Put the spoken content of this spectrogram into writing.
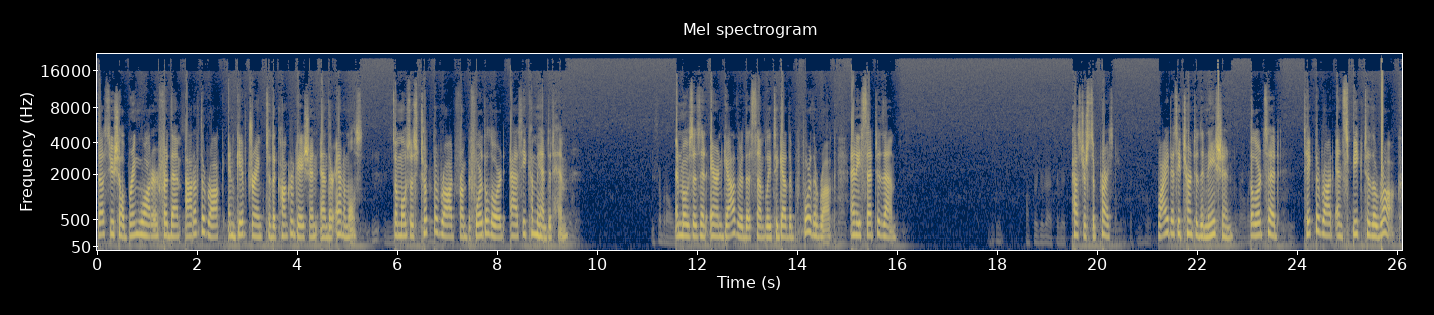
Thus you shall bring water for them out of the rock, and give drink to the congregation and their animals. So Moses took the rod from before the Lord as he commanded him. And Moses and Aaron gathered the assembly together before the rock, and he said to them, Pastor surprised, Why does he turn to the nation? The Lord said, Take the rod and speak to the rock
